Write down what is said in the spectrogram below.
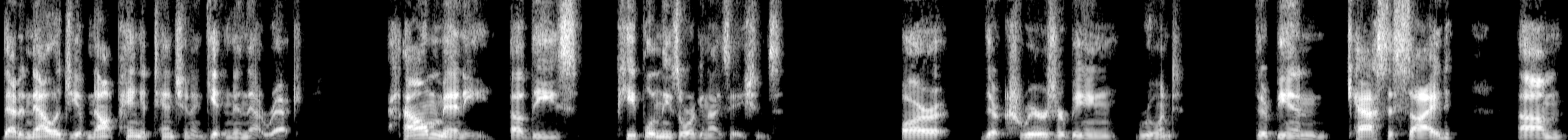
that analogy of not paying attention and getting in that wreck. How many of these people in these organizations are their careers are being ruined? They're being cast aside. Um,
